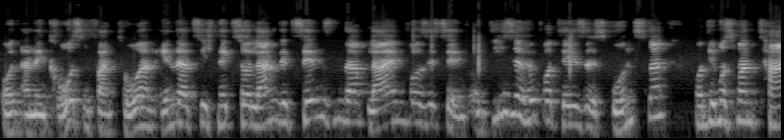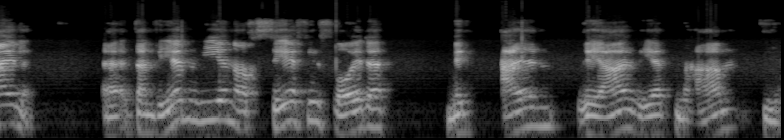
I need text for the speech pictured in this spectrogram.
Und an den großen Faktoren ändert sich nichts, solange die Zinsen da bleiben, wo sie sind. Und diese Hypothese ist unsere und die muss man teilen. Äh, dann werden wir noch sehr viel Freude mit allen Realwerten haben, die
